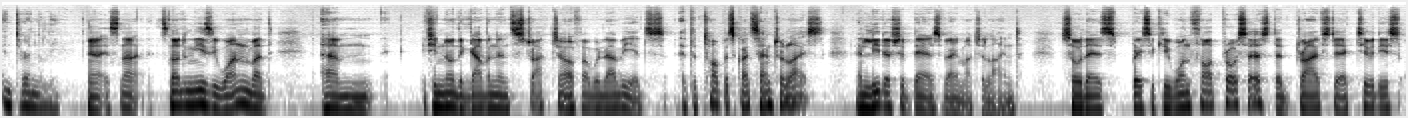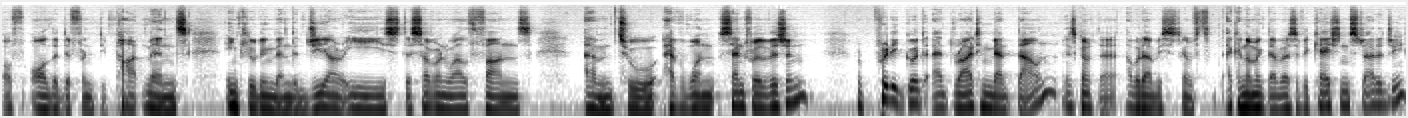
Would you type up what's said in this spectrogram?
internally? Yeah, it's not it's not an easy one, but um, if you know the governance structure of Abu Dhabi, it's at the top it's quite centralized, and leadership there is very much aligned. So there's basically one thought process that drives the activities of all the different departments, including then the GREs, the sovereign wealth funds, um, to have one central vision we're pretty good at writing that down. It's kind of the Abu Dhabi's kind of economic diversification strategy,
